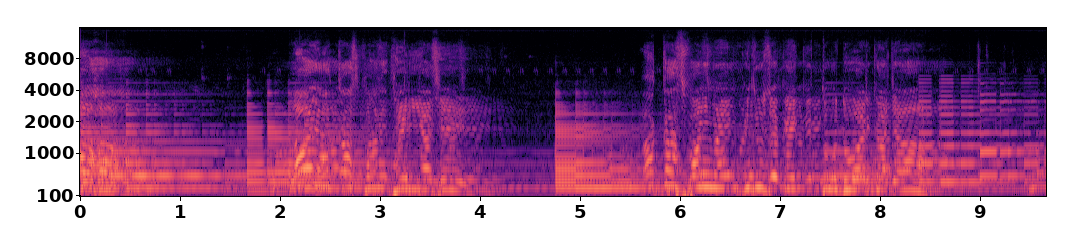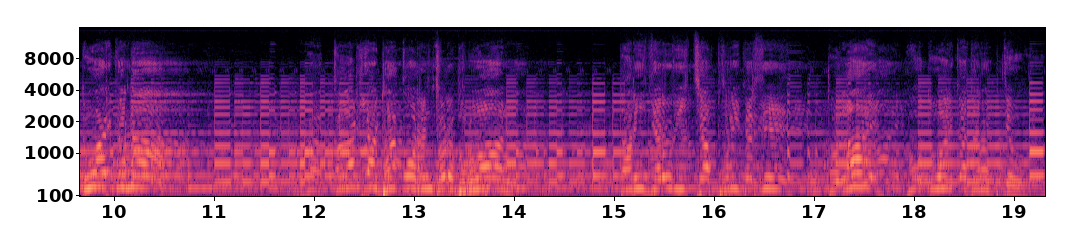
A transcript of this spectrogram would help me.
આહા. લાય આકાશ થઈ રહ્યા છે. આકાશ પાણીમાં એમ કીધું છે કંઈક તું દ્વારકા જા. દ્વારકાના. કાળિયા ઠાકોર રણછોડ ભગવાન. તારી જરૂરી ઈચ્છા પૂરી કરશે તો લાય, હું દ્વારકા તરફ જઉં.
